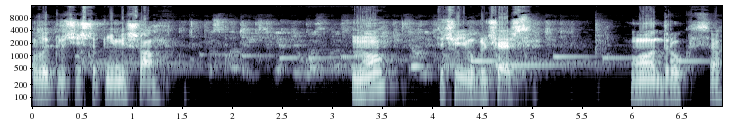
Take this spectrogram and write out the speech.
Выключить, чтобы не мешал. Ну, ты что не выключаешься? Вот, друг, все.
